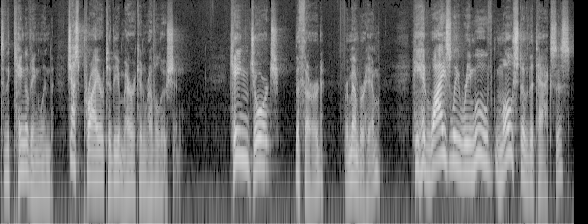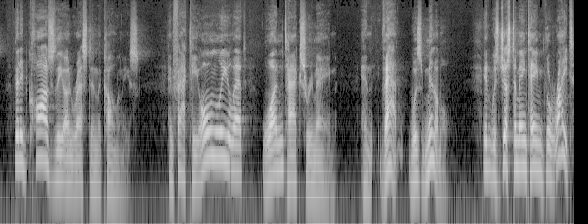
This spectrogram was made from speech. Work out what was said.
to the King of England just prior to the American Revolution. King George III, remember him, he had wisely removed most of the taxes that had caused the unrest in the colonies. In fact, he only let one tax remain, and that was minimal. It was just to maintain the right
